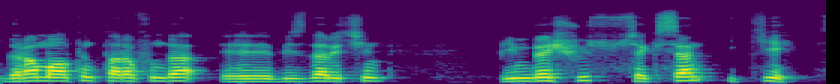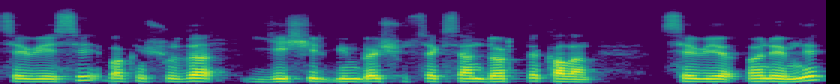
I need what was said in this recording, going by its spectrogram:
gram altın tarafında e, bizler için 1582 seviyesi. Bakın şurada yeşil 1584'te kalan seviye önemli.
